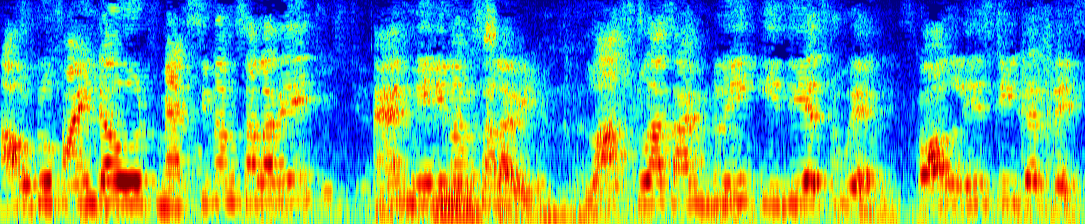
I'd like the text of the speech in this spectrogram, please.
how to find out maximum salary and minimum salary. last class i am doing easiest way. Called list interface.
